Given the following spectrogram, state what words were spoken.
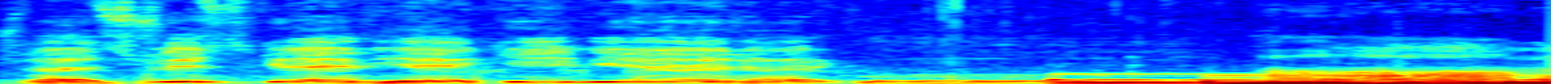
przez wszystkie wieki wieków. Baranku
